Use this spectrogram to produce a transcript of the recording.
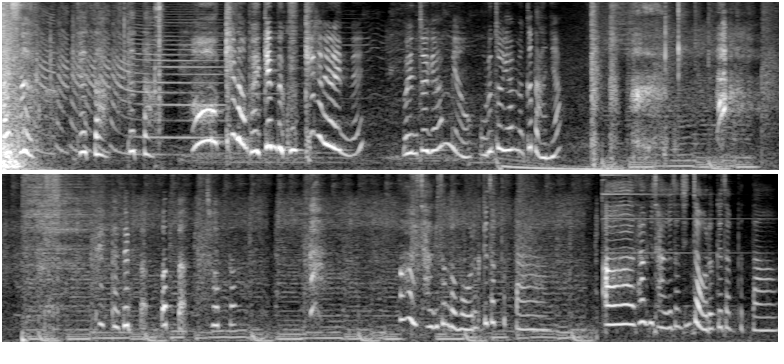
nice. 됐다 됐다. 어 kill당 100개인데 9kill이나 했네. 왼쪽에 한 명, 오른쪽에 한 명 끝 아니야? 됐다 됐다 왔다 좋았다. 아 자기장 너무 어렵게 잡혔다. 아 사기 자기장 진짜 어렵게 잡혔다.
